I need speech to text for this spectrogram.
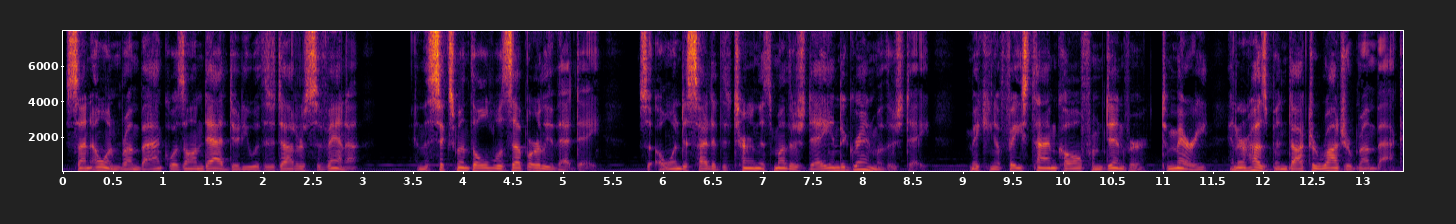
Son Owen Brumback was on dad duty with his daughter Savannah, and the six month old was up early that day, so Owen decided to turn this Mother's Day into Grandmother's Day, making a FaceTime call from Denver to Mary and her husband, Dr. Roger Brumback.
